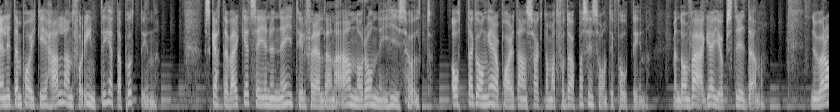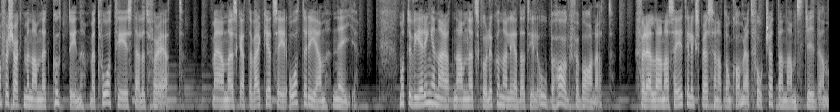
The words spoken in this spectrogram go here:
En liten pojke i Halland får inte heta Putin. Skatteverket säger nu nej till föräldrarna Ann och Ronny i Hishult. Åtta gånger har paret ansökt om att få döpa sin son till Putin. Men de vägrar ge upp striden. Nu har de försökt med namnet Putin med två T istället för ett. Men Skatteverket säger återigen nej. Motiveringen är att namnet skulle kunna leda till obehag för barnet. Föräldrarna säger till Expressen att de kommer att fortsätta namnstriden.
